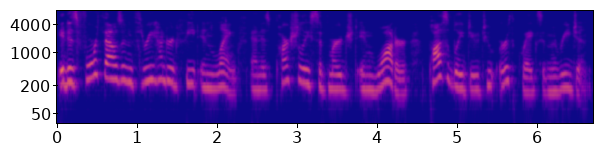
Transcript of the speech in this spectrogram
It is 4,300 feet in length and is partially submerged in water, possibly due to earthquakes in the region.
